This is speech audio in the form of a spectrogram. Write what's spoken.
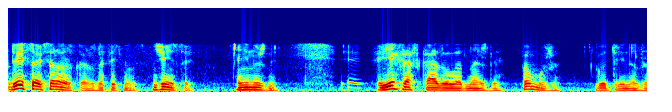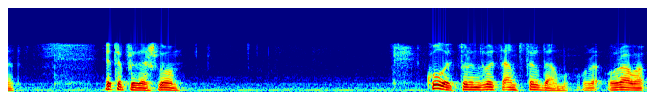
две истории все равно расскажу за пять минут. Ничего не стоит. Они нужны. Э, я их рассказывал однажды, по-моему, уже год три назад. Это произошло колокол, который называется Амстердам, у Рава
